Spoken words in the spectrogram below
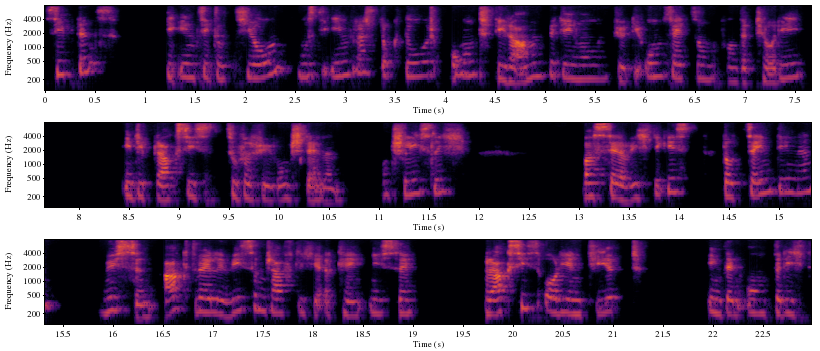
Siebtens, die Institution muss die Infrastruktur und die Rahmenbedingungen für die Umsetzung von der Theorie in die Praxis zur Verfügung stellen. Und schließlich, was sehr wichtig ist, Dozentinnen müssen aktuelle wissenschaftliche Erkenntnisse praxisorientiert in den Unterricht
